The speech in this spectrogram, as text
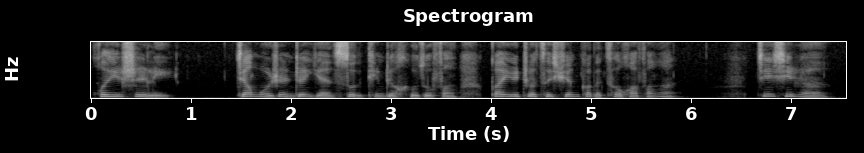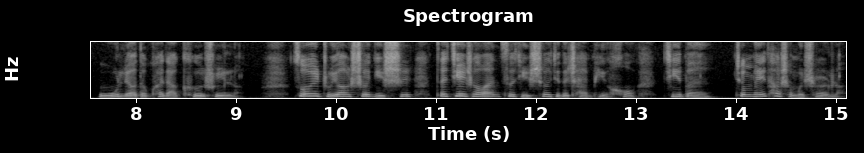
会议室里。江墨认真严肃地听着合作方关于这次宣告的策划方案，金熙然无聊得快打瞌睡了。作为主要设计师，在介绍完自己设计的产品后，基本就没他什么事儿了。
